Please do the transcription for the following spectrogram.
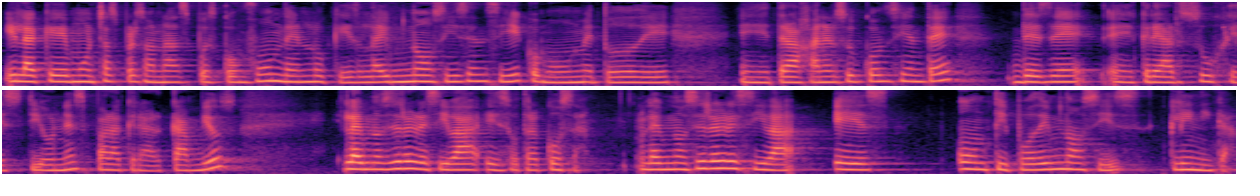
y la que muchas personas pues confunden lo que es la hipnosis en sí como un método de eh, trabajar en el subconsciente desde eh, crear sugestiones para crear cambios. La hipnosis regresiva es otra cosa. La hipnosis regresiva es un tipo de hipnosis clínica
